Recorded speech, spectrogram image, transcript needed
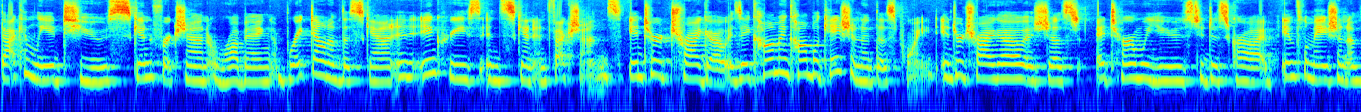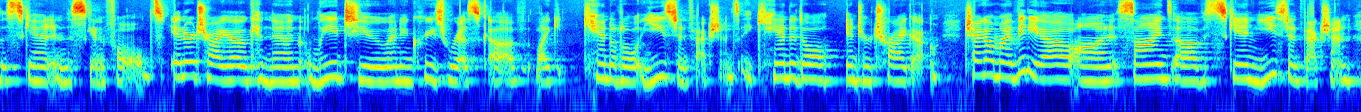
that can lead to skin friction, rubbing, breakdown of the skin, and an increase in skin infections. Intertrigo is a common complication at this point. Intertrigo is just a term we use to describe inflammation of the skin and the skin folds. Intertrigo can then lead to an increased risk of like candidal yeast infections, a candidal intertrigo. Check out my video on signs of skin yeast infection.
